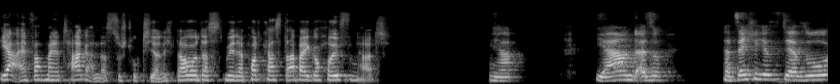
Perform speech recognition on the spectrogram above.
ja, einfach meine Tage anders zu strukturieren. Ich glaube, dass mir der Podcast dabei geholfen hat. Ja. Ja, und also tatsächlich ist es ja so,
